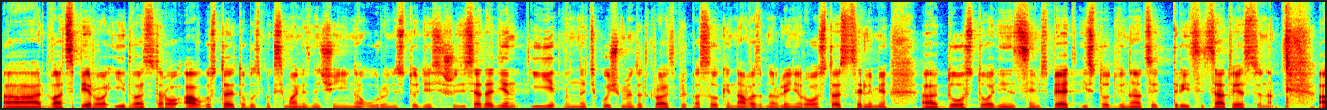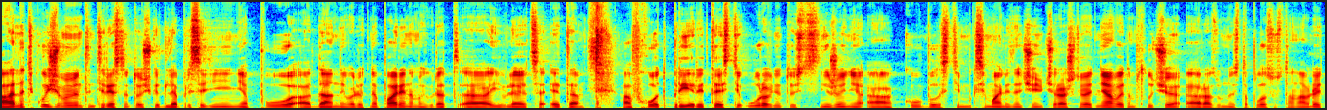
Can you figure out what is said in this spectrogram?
21 а, и 22 августа. Это область максимальных значений на уровне 110.61. И на текущий момент открываются предпосылки на возобновление роста с целями до 111.75 и 112.30 соответственно. На текущий момент интересной точкой для присоединения по данной валютной паре, на мой взгляд, является это это а, вход при ретесте уровня, то есть снижение а, к области максимальных значений вчерашнего дня. В этом случае а, разумный стоп-лосс устанавливать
